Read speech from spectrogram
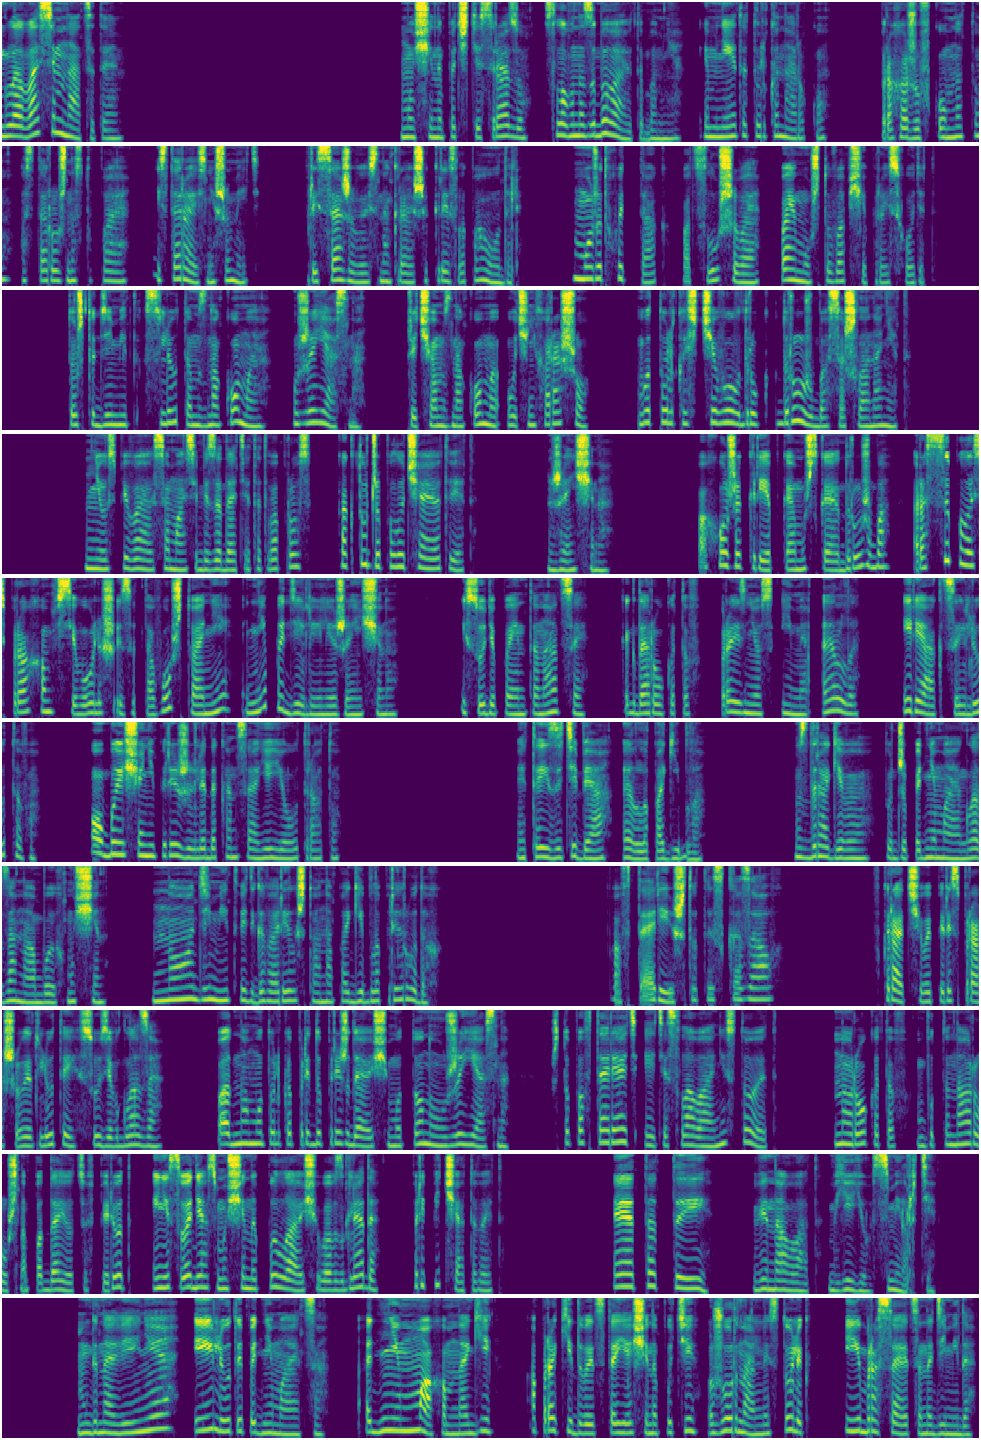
Глава 17. Мужчины почти сразу словно забывают обо мне, и мне это только на руку. Прохожу в комнату, осторожно ступая и стараясь не шуметь. Присаживаюсь на краешек кресла поодаль. Может, хоть так, подслушивая, пойму, что вообще происходит. То, что Демид с Лютым знакомы, уже ясно. Причем знакомы очень хорошо. Вот только с чего вдруг дружба сошла на нет? Не успеваю сама себе задать этот вопрос, как тут же получаю ответ. Женщина. Похоже, крепкая мужская дружба рассыпалась прахом всего лишь из-за того, что они не поделили женщину. И судя по интонации, когда Рокотов произнес имя Эллы и реакции Лютого, оба еще не пережили до конца ее утрату. «Это из-за тебя Элла погибла». Вздрагиваю, тут же поднимая глаза на обоих мужчин. Но Демид ведь говорил, что она погибла при родах. «Повтори, что ты сказал?» Вкратчиво переспрашивает Лютый, сузив глаза. По одному только предупреждающему тону уже ясно, что повторять эти слова не стоит. Но Рокотов будто нарочно поддается вперед и, не сводя с мужчины пылающего взгляда, припечатывает. «Это ты виноват в ее смерти». Мгновение, и лютый поднимается. Одним махом ноги опрокидывает стоящий на пути журнальный столик и бросается на Демида.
